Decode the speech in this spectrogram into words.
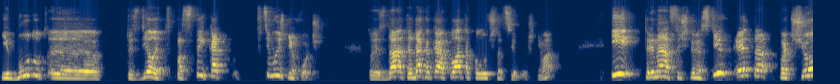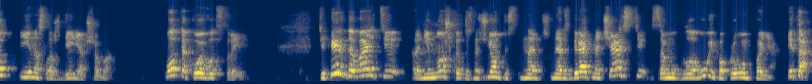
и будут э, то есть делать посты, как Всевышний хочет. То есть, да, тогда какая плата получится от Всевышнего. И 13-14 стих – это почет и наслаждение от шаббата. Вот такое вот строение. Теперь давайте немножко то есть начнем то есть, на, разбирать на части саму главу и попробуем понять. Итак,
